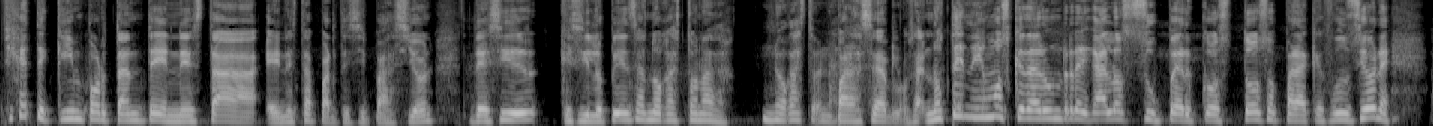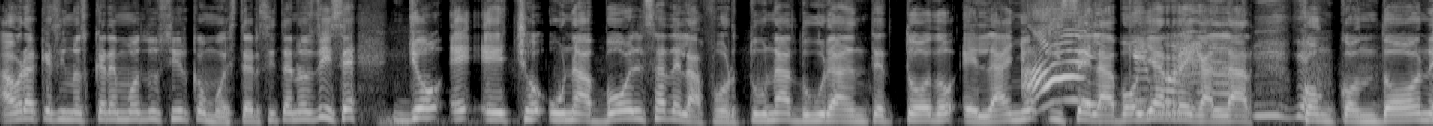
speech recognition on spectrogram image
fíjate qué importante en esta, en esta participación decir que si lo piensas no gastó nada No gasto nada. para hacerlo. O sea, no tenemos que dar un regalo súper costoso para que funcione. Ahora que si nos queremos lucir, como Esthercita nos dice, yo he hecho una bolsa de la fortuna durante todo el año y se la voy a regalar maravilla! con condones,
